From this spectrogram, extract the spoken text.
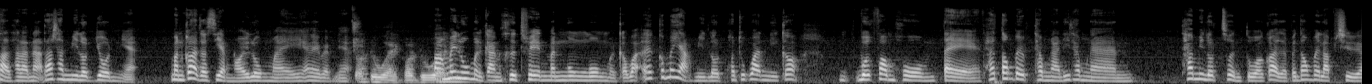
สาธารณะถ้าฉันมีรถยนต์เนี้ย มันก็อาจจะเสี่ยงน้อยลงไหมอะไรแบบเนี้ยก็ด้วยก็ด้วยบางไม่รู้เหมือนกันคือเทรนด์มันงงๆเหมือนกับว่าเอ้ยก็ไม่อยากมีรถเพราะทุกวันนี้ก็ work from home แต่ถ้าต้องไปทำงานที่ทำงาน ถ้ามีรถส่วนตัวก็อาจจะไม่ต้องไปรับเชื้อ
